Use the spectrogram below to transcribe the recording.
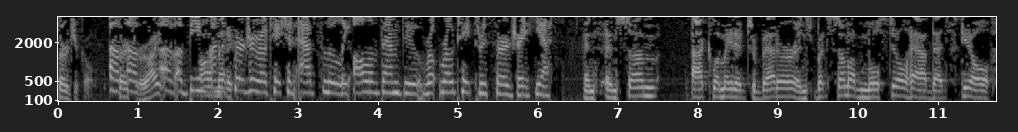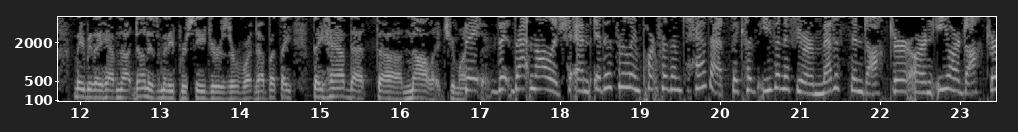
surgical of, surgery, of, right? Of, of being all on medical. the surgery rotation, absolutely. All of them do ro- rotate through surgery. Yes. And and some acclimated to better, and but some of them will still have that skill. Maybe they have not done as many procedures or whatnot, but they they have that uh, knowledge. You might they, say they, that knowledge, and it is really important for them to have that because even if you're a medicine doctor or an ER doctor,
